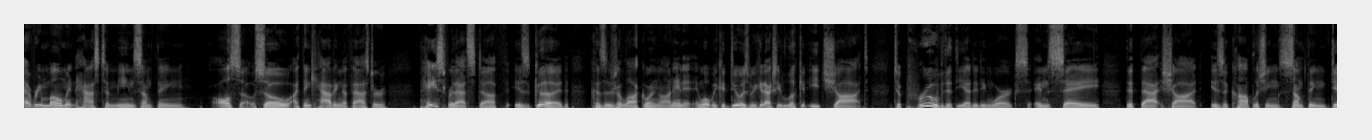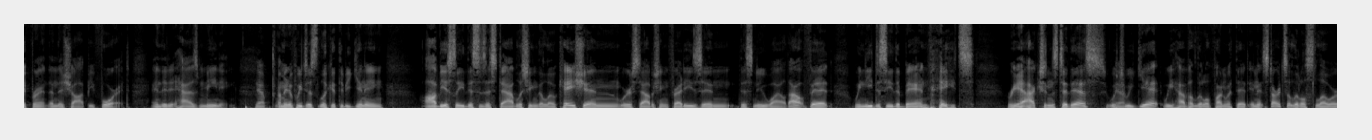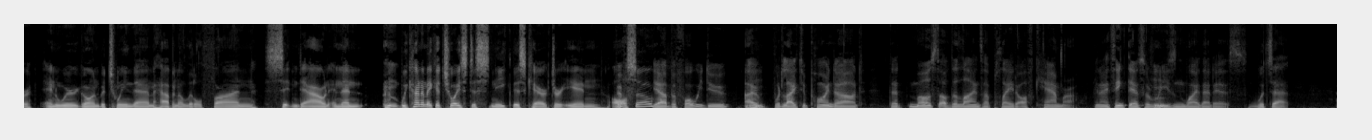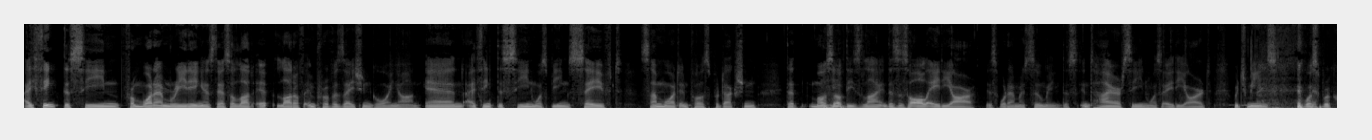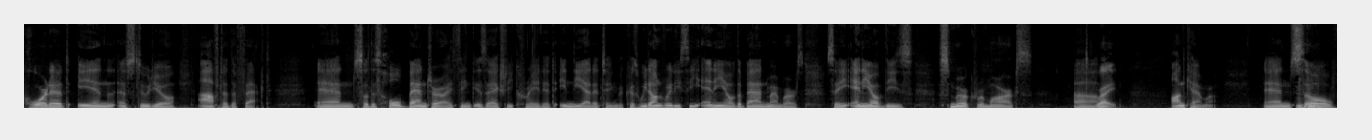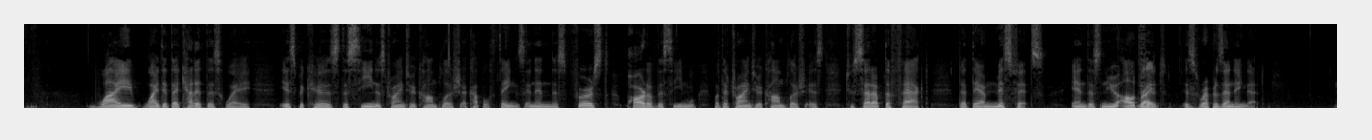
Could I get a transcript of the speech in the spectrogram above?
every moment has to mean something also. So I think having a faster pace for that stuff is good because there's a lot going on in it. And what we could do is we could actually look at each shot to prove that the editing works and say that that shot is accomplishing something different than the shot before it and that it has meaning. Yep. I mean, if we just look at the beginning, obviously this is establishing the location. We're establishing Freddy's in this new wild outfit. We need to see the bandmates' reactions to this, which Yeah. we get. We have a little fun with it, and it starts a little slower, and we're going between them, having a little fun, sitting down, and then we kind of make a choice to sneak this character in also. Yeah, before we do, I Mhm. would like to point out that most of the lines are played off camera. And I think there's a Hmm. reason why that is. What's that? I think the scene, from what I'm reading, is there's a lot, a lot of improvisation going on, and I think the scene was being saved somewhat in post production. That most Mhm. of these lines, this is all ADR, is what I'm assuming. This entire scene was ADR, which means it was recorded in a studio after the fact. And so this whole banter, I think, is actually created in the editing because we don't really see any of the band members say any of these smirk remarks um, right. on camera. And so why why did they cut it this way? Is because the scene is trying to accomplish a couple of things. And in this first part of the scene, what they're trying to accomplish is to set up the fact that they are misfits. And this new outfit Right. is representing that.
